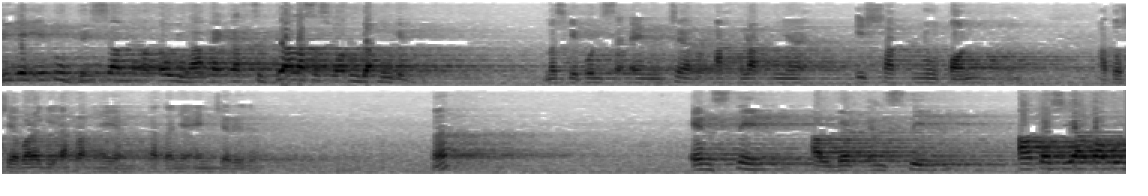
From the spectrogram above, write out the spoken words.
dia itu bisa mengetahui hakikat segala sesuatu tidak mungkin. Meskipun seencer akhlaknya Isaac Newton atau siapa lagi akhlaknya yang katanya encer itu? Hah? Einstein, Albert Einstein atau siapa pun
